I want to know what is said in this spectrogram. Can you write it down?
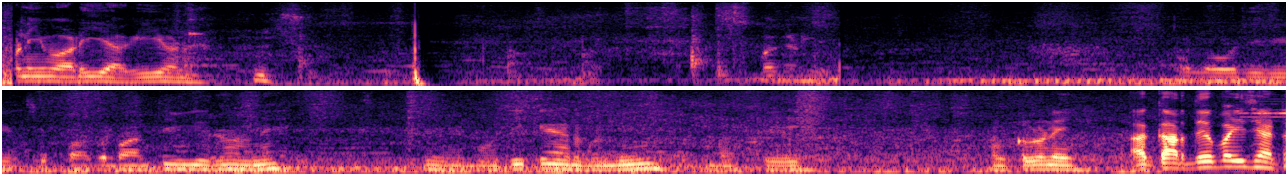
ਆਪਣੀ ਵਾੜੀ ਆ ਗਈ ਹੁਣ। ਪਗੜੀ। ਲੋ ਜੀ ਵੀਰ ਜੀ, ਪੱਗ ਬੰਨਤੀ ਵੀਰ ਹੋਣਾ ਨੇ। ਤੇ ਬਹੁਤੀ ਘੈਂਟ ਬੰਨੀ। ਬਾਕੀ ਅੰਕਲ ਹੁਣੇ। ਆ ਕਰ ਦਿਓ ਭਾਈ ਸੈੱਟ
